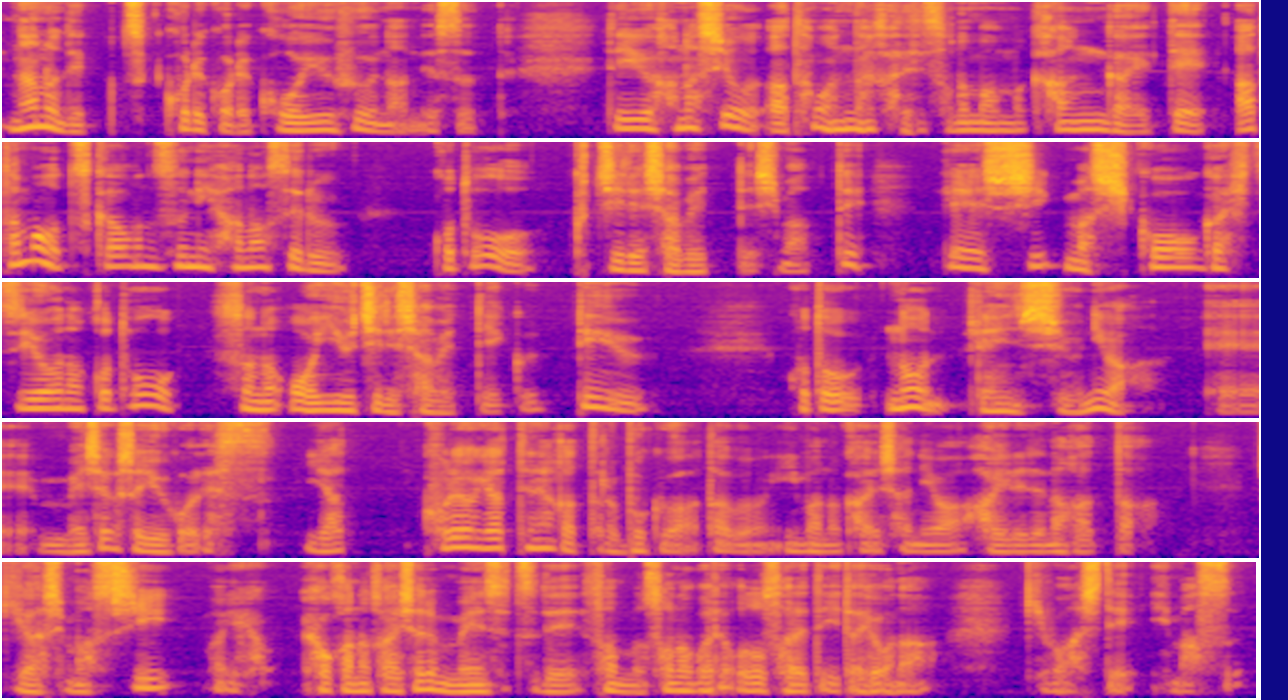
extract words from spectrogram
なので、これこれこういう風なんです。っていう話を頭の中でそのまま考えて、頭を使わずに話せることを口で喋ってしまって、で、し、まあ、思考が必要なことをその追い打ちで喋っていくっていうことの練習には、えー、めちゃくちゃ有効です。や、これをやってなかったら僕は多分今の会社には入れてなかった気がしますし、まあ、他の会社でも面接でその場で脅されていたような気はしています。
